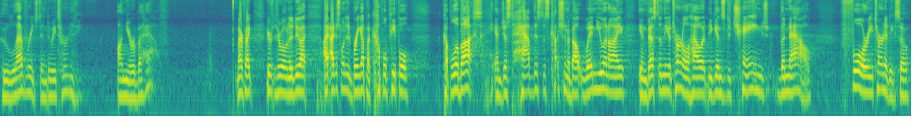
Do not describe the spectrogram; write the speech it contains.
who leveraged into eternity on your behalf. Matter of fact, here's, here's what I want to do. I, I just wanted to bring up a couple people, a couple of us, and just have this discussion about when you and I invest in the eternal, how it begins to change the now for eternity. So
